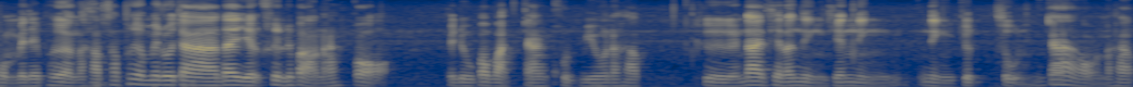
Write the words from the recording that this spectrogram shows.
ผมไม่ได้เพิ่มนะครับ ถ้าเพิ่มไม่รู้จะได้เยอะขึ้นหรือเปล่านะ ก็ไปดูประวัติการขุดบิวนะครับ คือได้เทียละหนึ่งเทียหนึ่งหนึ่งจุดศูนย์เก้านะครับ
